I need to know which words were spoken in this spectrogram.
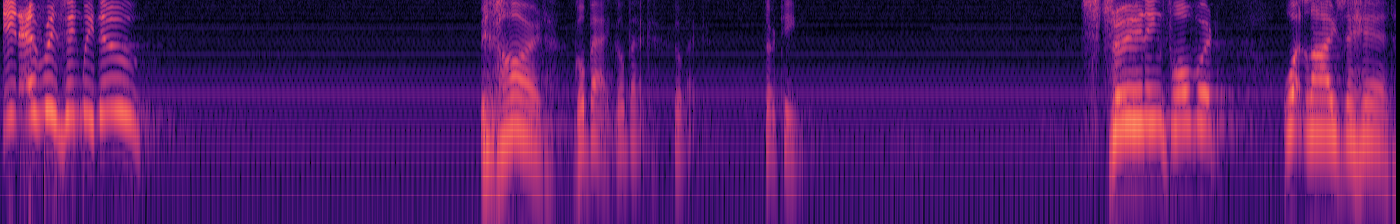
in everything we do. It's hard. Go back, go back, go back. 13. Straining forward what lies ahead.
